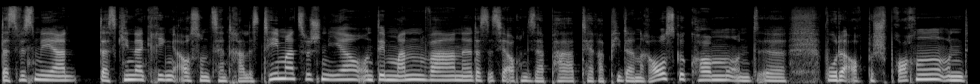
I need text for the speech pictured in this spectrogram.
das wissen wir ja, dass Kinderkriegen auch so ein zentrales Thema zwischen ihr und dem Mann war. Ne? Das ist ja auch in dieser Paartherapie dann rausgekommen und äh, wurde auch besprochen. Und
